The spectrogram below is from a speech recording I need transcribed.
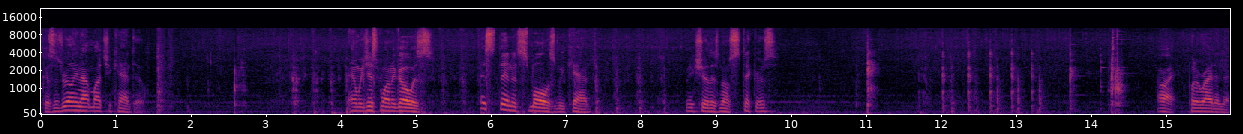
because there's really not much you can do. And we just want to go as, as thin and small as we can. Make sure there's no stickers. All right, put it right in there.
